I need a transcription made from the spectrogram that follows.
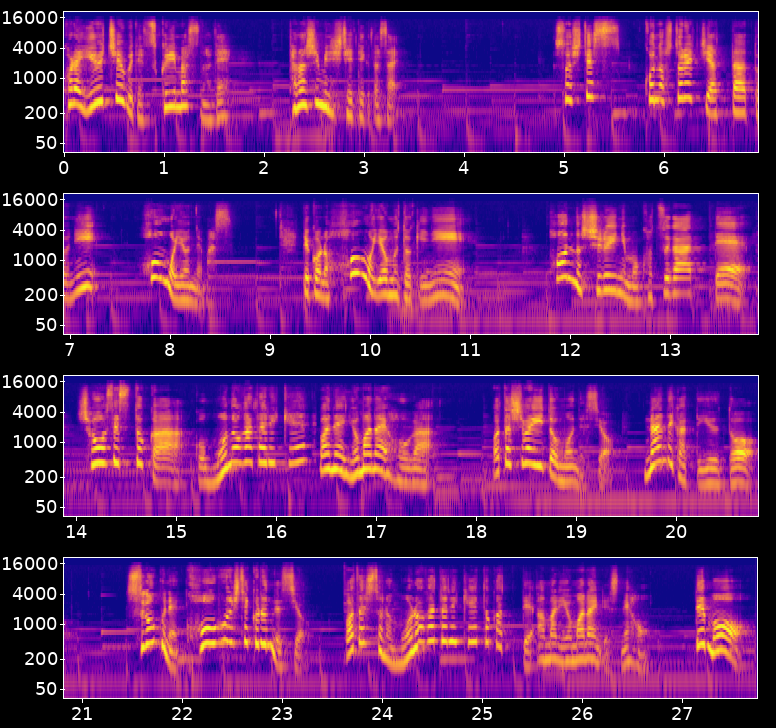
これ YouTube で作りますので、楽しみにしていてください。そして、このストレッチやった後に本を読んでます。で、この本を読むときに、本の種類にもコツがあって、小説とかこう物語系はね、読まない方が私はいいと思うんですよ。なんでかっていうと、すごくね、興奮してくるんですよ。私その物語系とかってあまり読まないんですね、本。でも、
